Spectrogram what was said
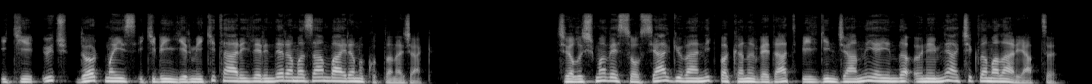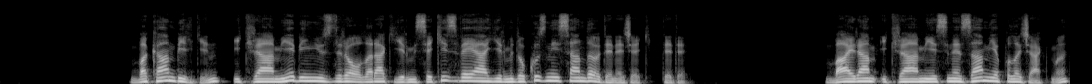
2, 3, 4 Mayıs 2022 tarihlerinde Ramazan Bayramı kutlanacak. Çalışma ve Sosyal Güvenlik Bakanı Vedat Bilgin canlı yayında önemli açıklamalar yaptı. Bakan Bilgin, ikramiye 1100 lira olarak 28 veya 29 Nisan'da ödenecek, dedi. Bayram ikramiyesine zam yapılacak mı,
